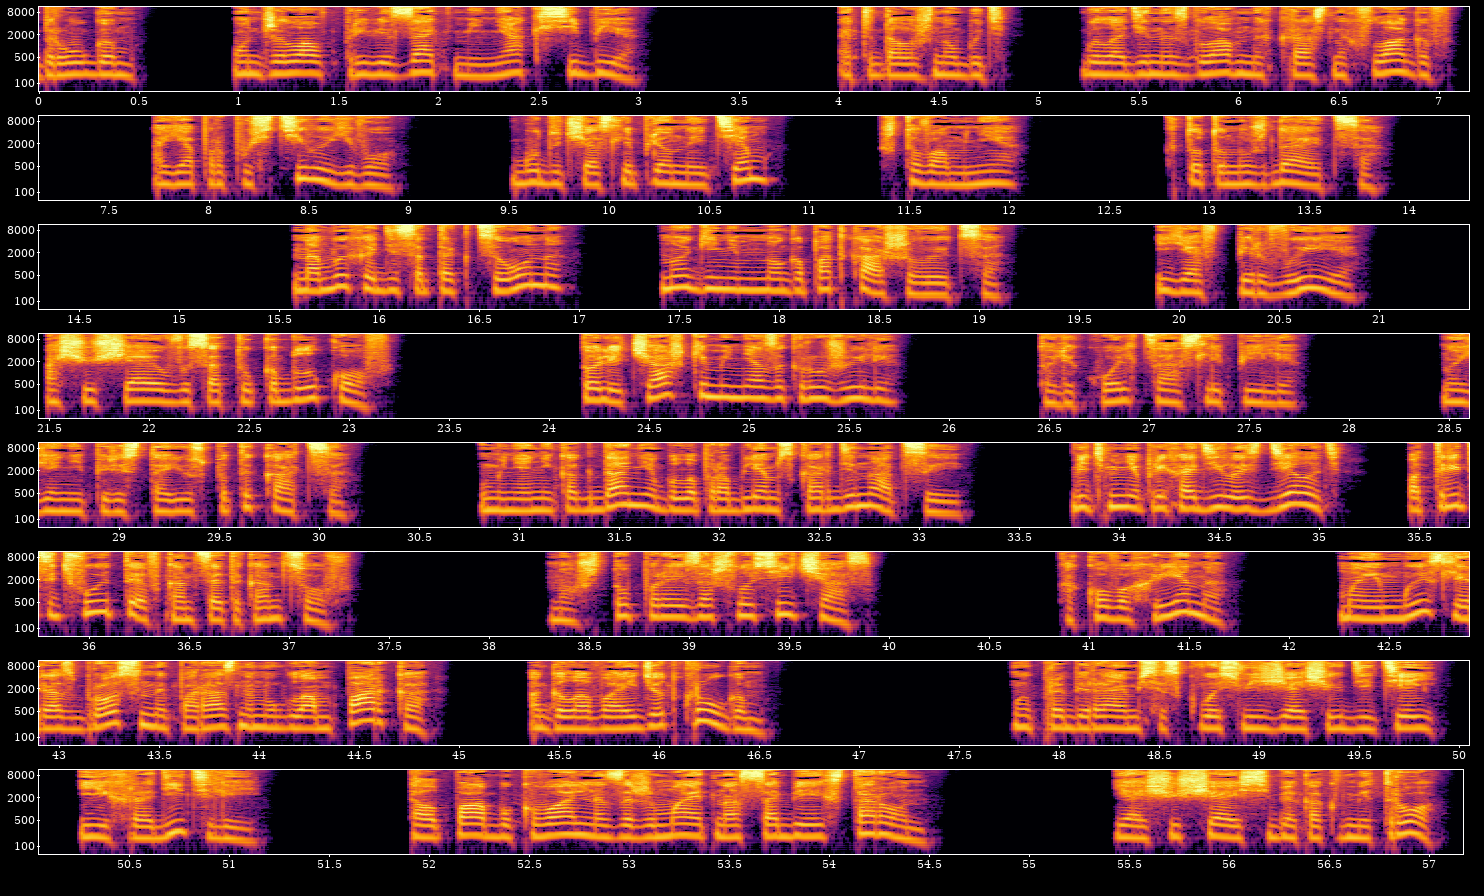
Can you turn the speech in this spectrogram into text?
другом. Он желал привязать меня к себе. Это должно быть был один из главных красных флагов, а я пропустила его, будучи ослепленной тем, что во мне кто-то нуждается. На выходе с аттракциона ноги немного подкашиваются, и я впервые ощущаю высоту каблуков. То ли чашки меня закружили, то ли кольца ослепили, но я не перестаю спотыкаться. У меня никогда не было проблем с координацией, ведь мне приходилось делать по 30 фуэте в конце-то концов. Но что произошло сейчас? Какого хрена Мои мысли разбросаны по разным углам парка, а голова идет кругом. Мы пробираемся сквозь визжащих детей и их родителей. Толпа буквально зажимает нас с обеих сторон. Я ощущаю себя как в метро,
